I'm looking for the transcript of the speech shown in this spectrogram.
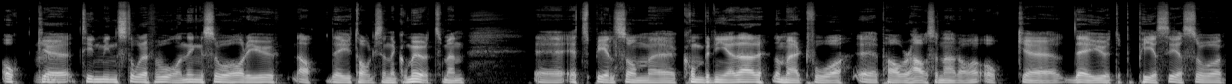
Och eh, till min stora förvåning så har det ju, ja, det är ju ett tag sedan det kom ut, men eh, ett spel som eh, kombinerar de här två eh, powerhouserna då, och det är ju ute på PC, så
